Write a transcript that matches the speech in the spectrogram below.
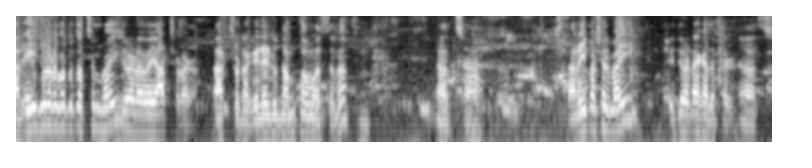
আর এই জোড়াটা কত চাচ্ছেন ভাই? জোড়াটা ভাই আটশো টাকা। আটশো টাকা এটা একটু দাম কম আছে না? আচ্ছা। আর এই পাশের ভাই? এই জোড়াটা এক হাজার টাকা। আচ্ছা।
